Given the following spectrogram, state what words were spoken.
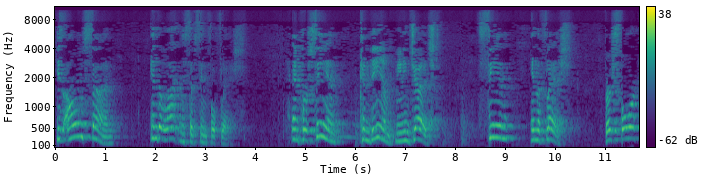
His own Son in the likeness of sinful flesh. And for sin, condemned, meaning judged. Sin in the flesh. Verse 4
